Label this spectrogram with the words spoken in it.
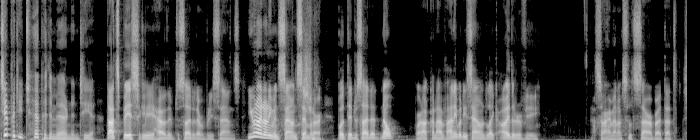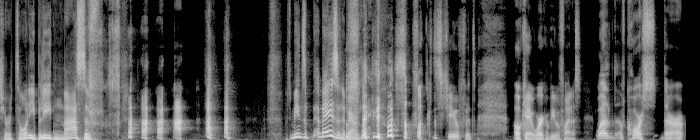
tippity tip of the morning to you. That's basically how they've decided everybody sounds. You and I don't even sound similar, but they've decided, nope, we're not going to have anybody sound like either of you. Sorry, man, I'm still sorry about that. Sure, it's only bleeding massive. Which means amazing, apparently. it was so fucking stupid. Okay, where can people find us? Well, of course, there are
